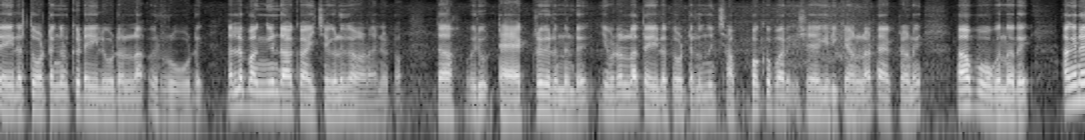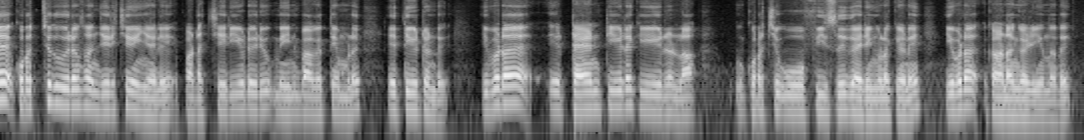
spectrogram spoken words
തേയിലത്തോട്ടങ്ങൾക്കിടയിലൂടെയുള്ള ഒരു റോഡ്. നല്ല ഭംഗിയുണ്ട് ആ കാഴ്ചകൾ കാണാൻ കേട്ടോ. ഇതാ ഒരു ട്രാക്ടർ വരുന്നുണ്ട്. ഇവിടെയുള്ള തേയിലത്തോട്ടത്തിൽ നിന്നും ചപ്പൊക്കെ ശേഖരിക്കാനുള്ള ട്രാക്ടറാണ് ആ പോകുന്നത്. അങ്ങനെ കുറച്ച് ദൂരം സഞ്ചരിച്ച് കഴിഞ്ഞാൽ പടച്ചേരിയുടെ ഒരു മെയിൻ ഭാഗത്ത് നമ്മൾ എത്തിയിട്ടുണ്ട്. ഇവിടെ ടാൻ ടിയുടെ കീഴിലുള്ള കുറച്ച് ഓഫീസ് കാര്യങ്ങളൊക്കെയാണ് ഇവിടെ കാണാൻ കഴിയുന്നത്.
